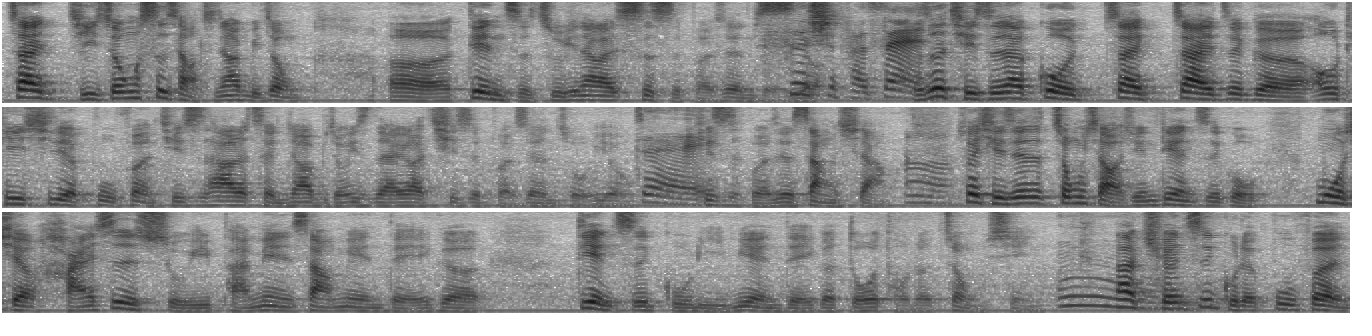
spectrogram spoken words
在集中市场成交比重，呃，电子族群大概四十 percent 左右。四十 percent，可是其实，在过在在这个 OTC 的部分，其实它的成交比重一直在要七十 percent 左右，对。七十 percent 上下。嗯，所以其实中小型电子股目前还是属于盘面上面的一个电子股里面的一个多头的重心。嗯，那全指股的部分，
